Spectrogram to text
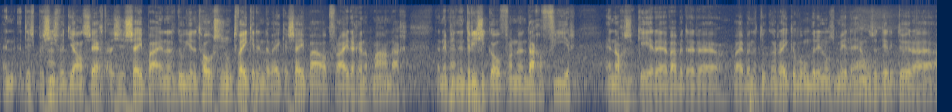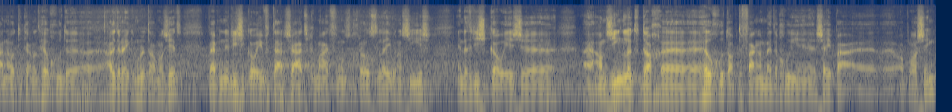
En het is precies wat Jan zegt. Als je SEPA, en dan doe je in het hoogseizoen twee keer in de week een SEPA, op vrijdag en op maandag. Dan heb je een risico van een dag of vier. En nog eens een keer, eh, we hebben, er, eh, wij hebben natuurlijk een rekenwonder in ons midden. Hè. Onze directeur uh, Arnoud die kan het heel goed eh, uitrekenen hoe het allemaal zit. We hebben een risico-inventarisatie gemaakt van onze grootste leveranciers. En dat risico is eh, eh, aanzienlijk, doch eh, heel goed op te vangen met een goede SEPA-oplossing.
